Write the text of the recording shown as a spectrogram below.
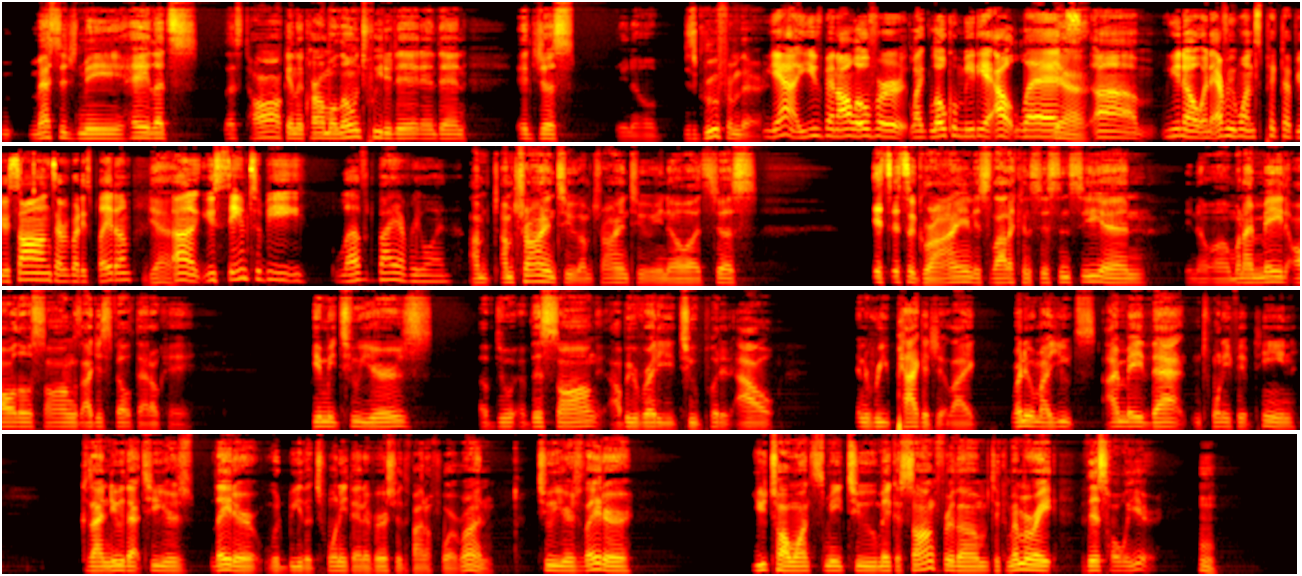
m- messaged me, "Hey, let's let's talk," and then Karl Malone tweeted it, and then it just, you know, just grew from there. Yeah, you've been all over like local media outlets. Yeah. Um, you know, and everyone's picked up your songs, everybody's played them. Yeah. Uh, you seem to be loved by everyone. I'm I'm trying to. I'm trying to. You know, it's just it's it's a grind. It's a lot of consistency, and you know, um, when I made all those songs, I just felt that okay, give me two years of doing of this song, I'll be ready to put it out and repackage it. Like running with my Utes, I made that in 2015 because I knew that two years later would be the 20th anniversary of the Final Four run. Two years later, Utah wants me to make a song for them to commemorate this whole year.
